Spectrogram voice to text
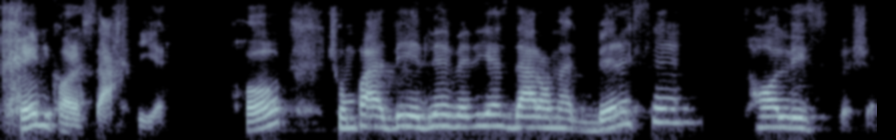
خیلی کار سختیه. خب؟ چون باید به یه لولی از درآمد برسه تا لیست بشه.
